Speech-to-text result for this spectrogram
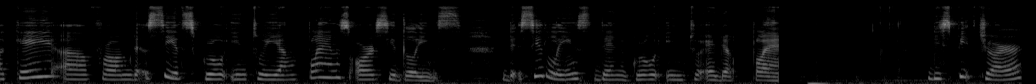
okay uh, from the seeds grow into young plants or seedlings. The seedlings then grow into adult plant. This picture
